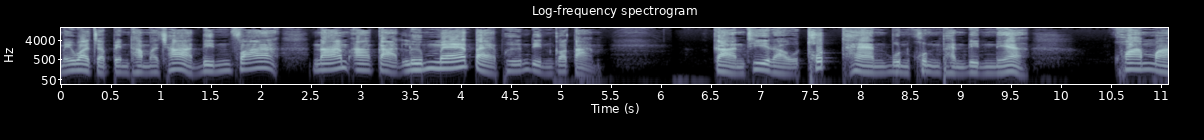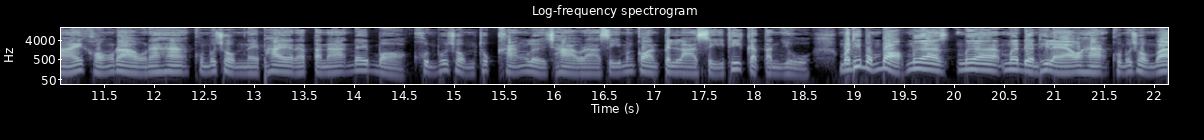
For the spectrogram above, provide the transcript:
ไม่ว่าจะเป็นธรรมชาติดินฟ้า น้ำอากาศหรือแม้แต่พื้นดินก็ตาม การที่เราทดแทนบุญคุณแผ่นดินเนี่ย ความหมายของเรานะฮะคุณผู้ชมในไพ่รัตนะได้บอกคุณผู้ชมทุกครั้งเลยชาวราศีมังกรเป็นราศีที่กตัญญูเหมือนที่ผมบอกเมื่อเมื่อเมื่อเดือนที่แล้วฮะคุณผู้ชมว่า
